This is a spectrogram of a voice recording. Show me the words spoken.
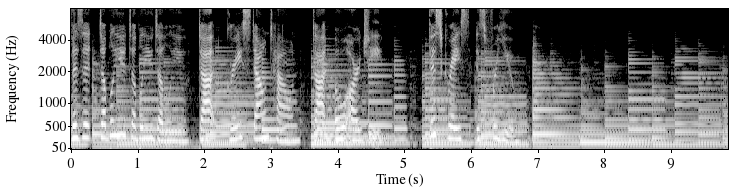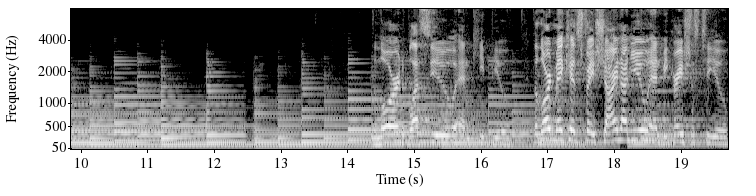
visit www.gracedowntown.org. This grace is for you. The Lord bless you and keep you. The Lord make his face shine on you and be gracious to you.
